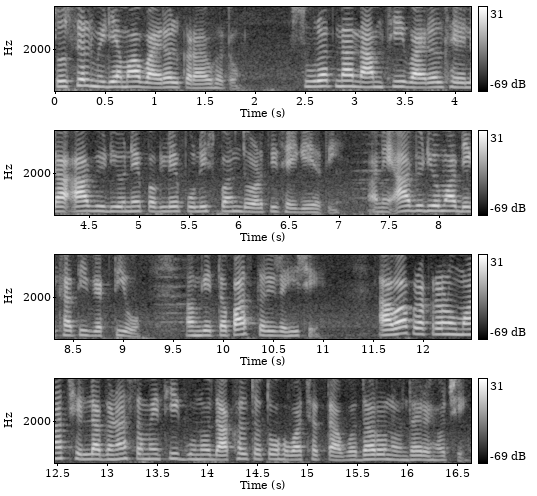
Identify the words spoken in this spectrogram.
સોશિયલ મીડિયામાં વાયરલ કરાયો હતો. સુરતના નામથી વાયરલ થયેલા આ વિડીયોને પગલે પોલીસ પણ દોડતી થઈ ગઈ હતી અને આ વિડીયોમાં દેખાતી વ્યક્તિઓ અંગે તપાસ કરી રહી છે. આવા પ્રકરણોમાં છેલ્લા ઘણા સમયથી ગુનો દાખલ થતો હોવા છતાં વધારો નોંધાઈ રહ્યો છે.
